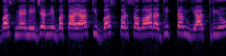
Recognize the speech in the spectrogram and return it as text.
बस मैनेजर ने बताया कि बस पर सवार अधिकतम यात्रियों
